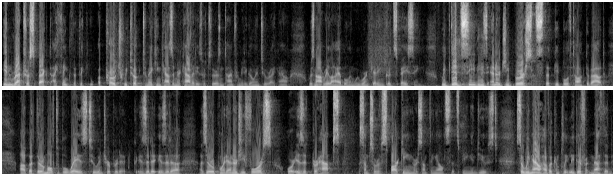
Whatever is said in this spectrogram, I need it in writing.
in retrospect, I think that the approach we took to making Casimir cavities, which there isn't time for me to go into right now, was not reliable and we weren't getting good spacing. We did see these energy bursts that people have talked about, uh, but there are multiple ways to interpret it. Is it a, is it a, a zero point energy force, or is it perhaps some sort of sparking or something else that's being induced. So we now have a completely different method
